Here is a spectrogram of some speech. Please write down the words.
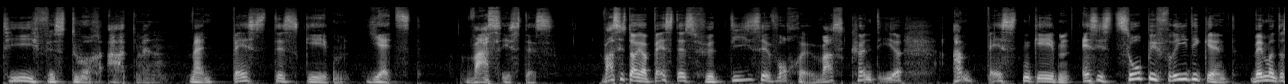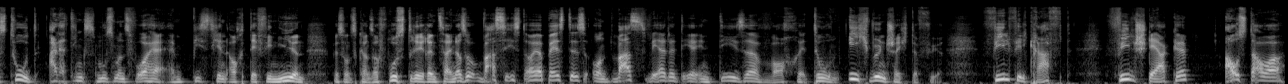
tiefes Durchatmen. Mein Bestes geben. Jetzt. Was ist es? Was ist euer Bestes für diese Woche? Was könnt ihr am besten geben. Es ist so befriedigend, wenn man das tut. Allerdings muss man es vorher ein bisschen auch definieren, weil sonst kann es auch frustrierend sein. Also was ist euer Bestes und was werdet ihr in dieser Woche tun? Ich wünsche euch dafür viel, viel Kraft, viel Stärke, Ausdauer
